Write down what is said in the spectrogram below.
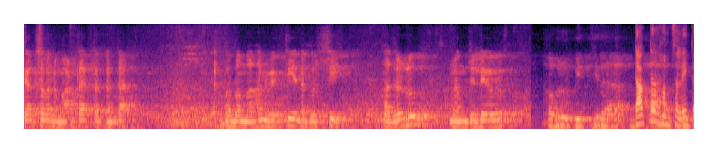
ಕೆಲಸವನ್ನು ಮಾಡ್ತಾ ಇರ್ತಕ್ಕಂಥ ಒಬ್ಬ ಮಹಾನ್ ವ್ಯಕ್ತಿಯನ್ನು ಗುರುತಿಸಿ ಅದರಲ್ಲೂ ನಮ್ಮ ಜಿಲ್ಲೆಯವರು. ಅವರು ಬಿತ್ತಿದ ಡಾಕ್ಟರ್ ಹಂಸಲೇಖ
